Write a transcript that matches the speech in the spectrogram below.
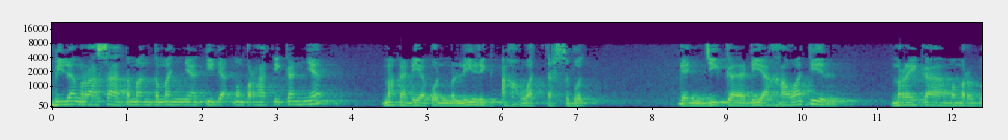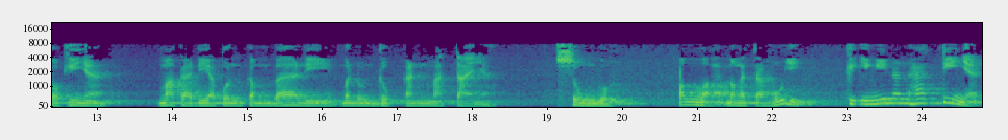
Bila merasa teman-temannya tidak memperhatikannya, maka dia pun melirik akhwat tersebut. Dan jika dia khawatir mereka memergokinya, maka dia pun kembali menundukkan matanya. Sungguh Allah mengetahui keinginan hatinya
